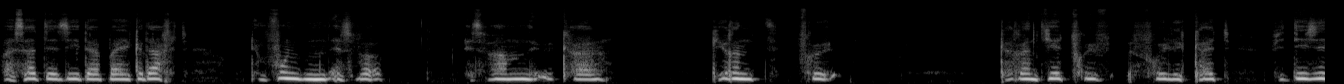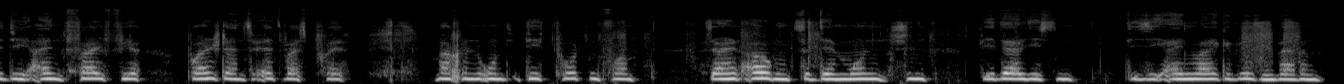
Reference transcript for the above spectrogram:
Was hatte sie dabei gedacht und empfunden? Es war es war eine garantiert Fröhlichkeit für diese, die einen Fall für Bornstein zu etwas machen und die Toten vor seinen Augen zu Menschen wieder ließen, die sie einmal gewesen waren,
